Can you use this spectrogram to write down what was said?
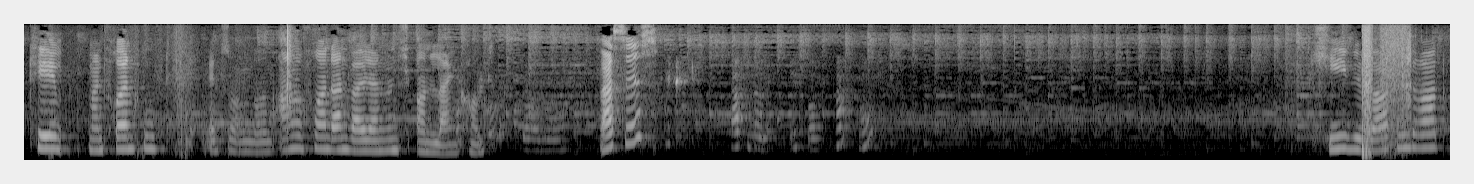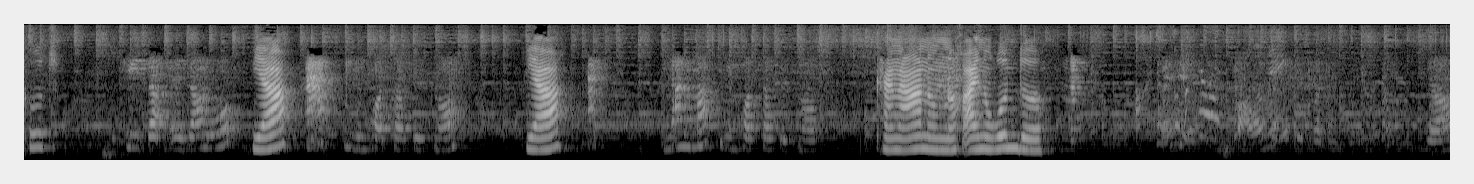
Okay, mein Freund ruft jetzt unseren anderen Freund an, weil er nicht online kommt. Was ist? Okay, wir warten gerade kurz. Okay, da, äh, Dalo, Ja? machst du den Podcast jetzt noch? Ja? Wie lange machst du den Podcast jetzt noch? Keine Ahnung, noch eine Runde. Ja.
